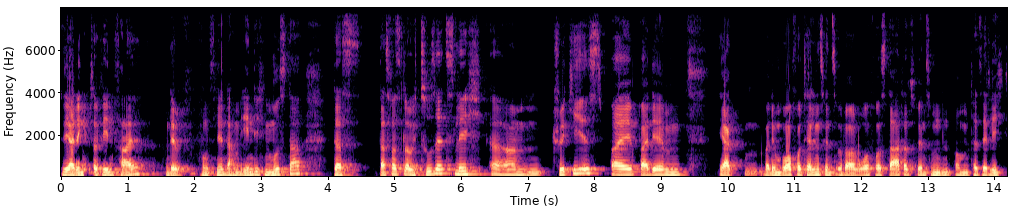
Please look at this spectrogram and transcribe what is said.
Ja, den gibt es auf jeden Fall. Und der funktioniert nach einem ähnlichen Muster. Dass das, was, glaube ich, zusätzlich ähm, tricky ist bei, bei dem, ja, bei dem War for Talents wenn's, oder War for Startups, wenn es um, um tatsächlich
